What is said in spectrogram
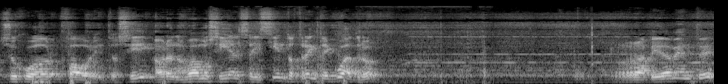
su jugador favorito. ¿sí? Ahora nos vamos sí, al 634. Rápidamente.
